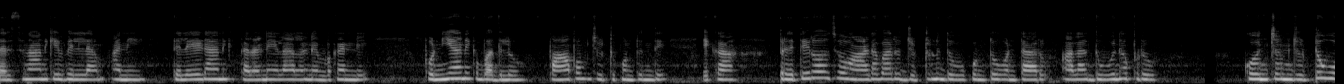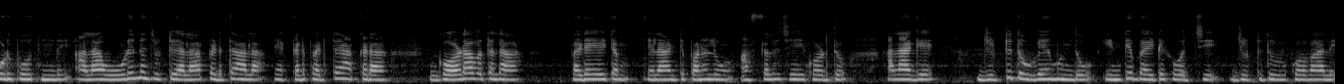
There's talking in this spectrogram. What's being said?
దర్శనానికి వెళ్ళాం అని తెలియడానికి తలనీలాలను ఇవ్వకండి. పుణ్యానికి బదులు పాపం చుట్టుకుంటుంది. ఇక ప్రతిరోజు ఆడవారు జుట్టును దువ్వుకుంటూ ఉంటారు. అలా దువ్వినప్పుడు కొంచెం జుట్టు ఊడిపోతుంది. అలా ఊడిన జుట్టు ఎలా పెడితే అలా ఎక్కడ పడితే అక్కడ గోడ అవతల పడేయటం ఇలాంటి పనులు అస్సలు చేయకూడదు. అలాగే జుట్టు దువ్వే ముందు ఇంటి బయటకు వచ్చి జుట్టు దువ్వుకోవాలి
